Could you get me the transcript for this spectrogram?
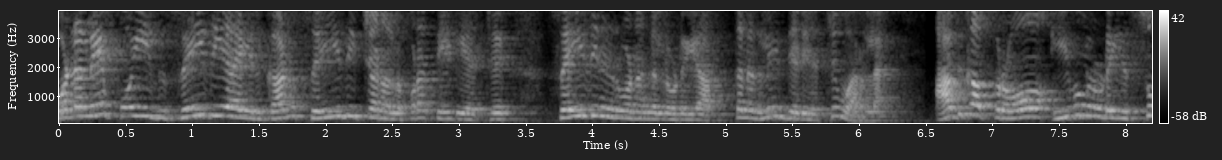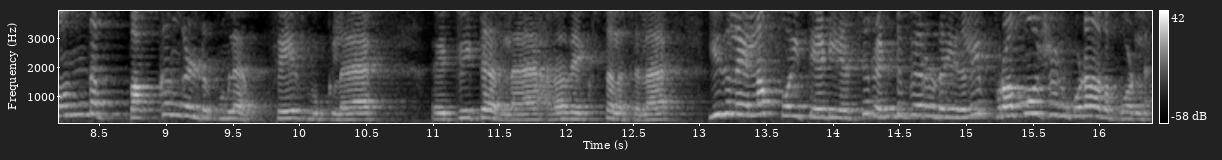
உடனே போய் இது செய்தியாக இருக்கான்னு செய்தி சேனலில் பூரா தேடியாச்சு. செய்தி நிறுவனங்களுடைய அத்தனைதுலையும் தேடியாச்சு வரல. அதுக்கப்புறம் இவங்களுடைய சொந்த பக்கங்கள் இருக்கும்ல ஃபேஸ்புக்கில் ட்விட்டரில் அதாவது எக்ஸ் தளத்தில் இதுல எல்லாம் போய் தேடியாச்சு. ரெண்டு பேருடைய இதுலேயும் ப்ரமோஷன் கூட அதை போடல.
